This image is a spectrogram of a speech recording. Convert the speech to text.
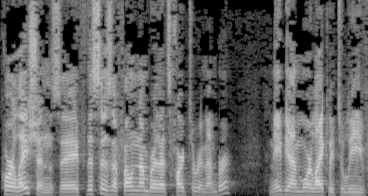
correlations. If this is a phone number that's hard to remember, maybe I'm more likely to leave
